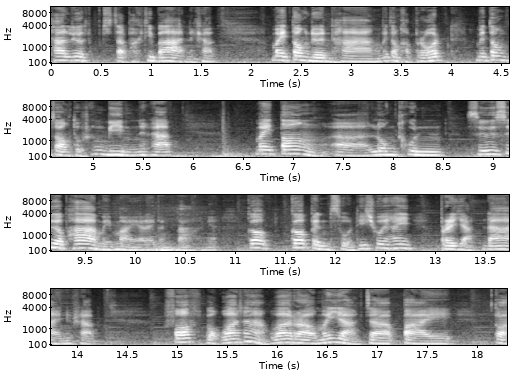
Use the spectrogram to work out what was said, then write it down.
ถ้าเลือกจะพักที่บ้านนะครับ ไม่ต้องเดินทาง ไม่ต้องขับรถ ไม่ต้องจองตั๋วเครื่องบินนะครับ ไม่ต้องออลงทุนซื้อเสื้อผ้าใหม่ ๆ อะไรต่างๆเนี่ยก็ก็เป็นส่วนที่ช่วยให้ประหยัดได้นะครับ Forbes บอกว่าถ้าหากว่าเราไม่อยากจะไป ไกล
